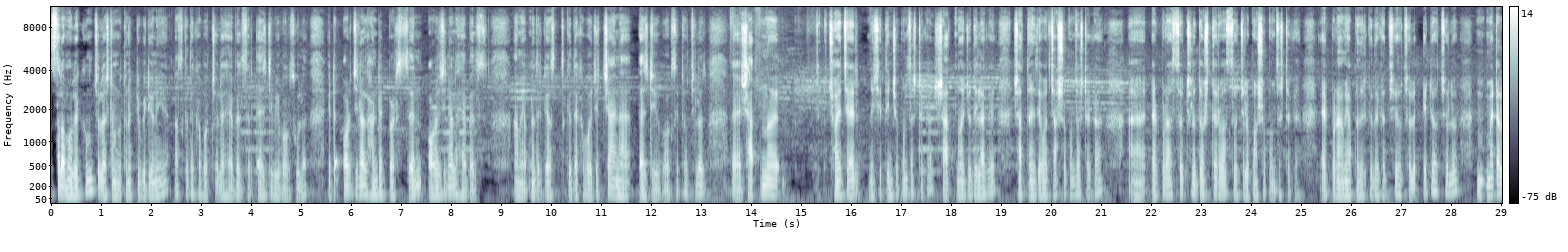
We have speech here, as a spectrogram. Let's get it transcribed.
আসসালামু আলাইকুম, চলে আসলাম নতুন একটি ভিডিও নিয়ে। আজকে দেখাবো চলে হ্যাভেলসের এইচডিবি বক্সগুলো এটা original hundred percent original Havells আমি আপনাদেরকে আজকে দেখাবো যে চায়না এইচডিবি বক্স এটা হচ্ছিল সাত নয় ছয় চার নিচে তিনশো পঞ্চাশ টাকা, সাত নয় যদি লাগে, সাত নয় আবার চারশো পঞ্চাশ টাকা। এরপরে এরপর আসছে হচ্ছিল দশ তেরো আসছে হচ্ছিল পাঁচশো পঞ্চাশ টাকা। এরপর আমি আপনাদেরকে দেখাচ্ছি হচ্ছিল, এটা হচ্ছিল মেটাল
